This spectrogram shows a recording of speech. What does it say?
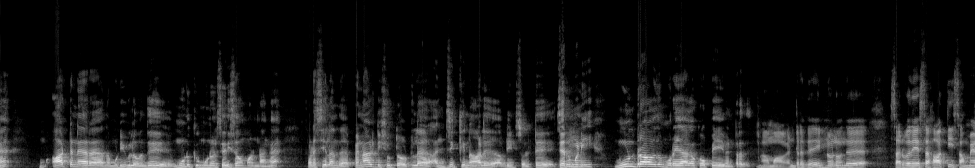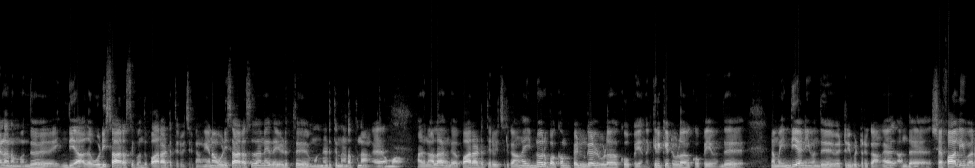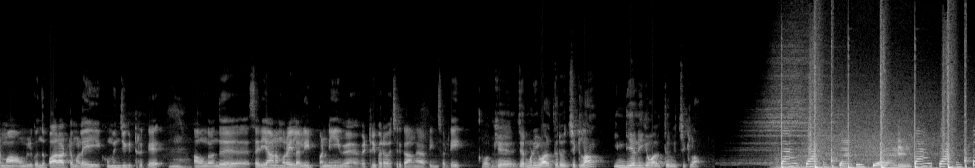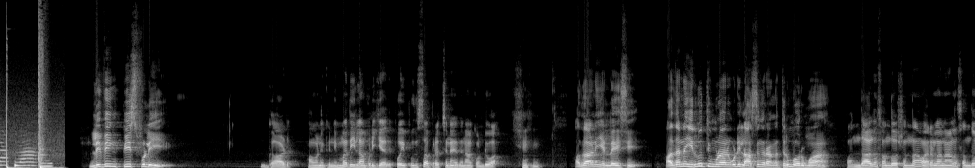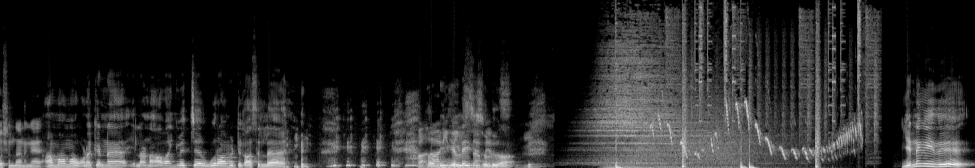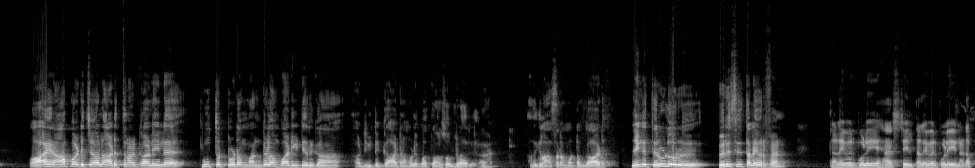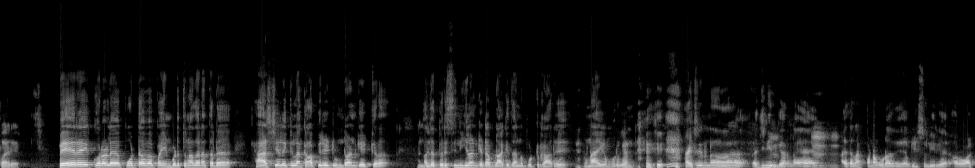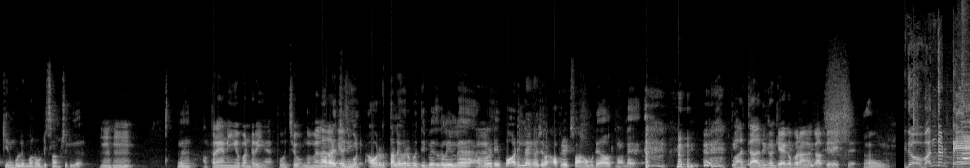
ஆட்ட நேர அந்த முடிவுல வந்து மூணுக்கு மூணுன்னு சரி சமம் பண்ணாங்க. கடைசியில் அந்த பெனால்டி ஷூட் அவுட்ல அஞ்சுக்கு நாலு அப்படின்னு சொல்லிட்டு ஜெர்மனி மூன்றாவது முறையாக கோப்பையை வென்றது. ஆமா வென்றது. இன்னொன்னு வந்து சர்வதேச ஹாக்கி சம்மேளனம் வந்து இந்தியா அதை ஒடிசா அரசுக்கு வந்து பாராட்டு தெரிவிச்சிருக்காங்க. ஏன்னா ஒடிசா அரசு தானே இதை எடுத்து முன்னெடுத்து நடத்துனாங்க. அதனால அங்க பாராட்டு தெரிவிச்சிருக்காங்க. இன்னொரு பக்கம் பெண்கள் உலகக்கோப்பை அந்த கிரிக்கெட் உலகக்கோப்பையை வந்து நம்ம இந்திய அணி வந்து வெற்றி பெற்றிருக்காங்க. அந்த ஷெஃபாலி வர்மா அவங்களுக்கு வந்து பாராட்டு மலை குமிஞ்சுக்கிட்டு இருக்கு. அவங்க வந்து சரியான முறையில் லீட் பண்ணி வெற்றி பெற வச்சிருக்காங்க அப்படின்னு சொல்லி. ஓகே ஜெர்மனி வாழ்த்து தெரிவிச்சுக்கலாம் இந்திய அணிக்கும் வாழ்த்து தெரிவிச்சுக்கலாம். லிவிங் பீஸ்ஃபுல்லி காட் அவனுக்கு நிம்மதியெல்லாம் பிடிக்காது. போய் புதுசா பிரச்சனை எதுனா கொண்டு வா. அதானி எல்ஐசி. அதானே இருபத்தி மூணாயிரம் கோடி லாஸுங்கிறாங்க திரும்ப வருமா? வந்தாலும் சந்தோஷம்தான் வரலனாலும் சந்தோஷம் தானுங்க ஆமா ஆமா உனக்கு என்ன? எல்லாம் நான் வாங்கி வச்ச ஊராம் வீட்டு காசு இல்ல. அப்படின்னு LIC சொல்லுதான். என்னங்க இது? ஆயிரம் ஆப்பு அடிச்சாலும் அடுத்த நாள் காலையில பூத்தட்டோட மங்களம் பாடிட்டு இருக்கான் அப்படின்ட்டு காட் நம்மளை பார்த்தாலும் சொல்றாரு? அதுக்கெல்லாம் அசர மாட்டோம் காட் எங்க தெருவில் ஒரு பெருசு தலைவர் ஃபேன் தலைவர் போலயே ஹேர் ஸ்டைல் தலைவர் போலயே நடப்பாரு. பேரை குரலை போட்டோவை பயன்படுத்தினா தானே தடை. ஹேர் ஸ்டைலுக்கெல்லாம் காப்பிரைட் உண்டான்னு கேட்கிறார். அந்த பெருசு நீங்களான்னு கேட்டா பிளாக் தான் போட்டிருக்காரு விநாயக முருகன். ஆக்சுவலி என்னன்னா ரஜினி ம். அதெல்லாம் பண்ணக்கூடாது அப்படின்னு சொல்லியிருக்காரு. அவர் வக்கீல் மூலியமா நோட்டீஸ் அமைச்சிருக்காரு. அப்புறம் ஏன் நீங்க பண்றீங்க. போச்சு உங்க மேல ரஜினி அவர் தலைவரை பத்தி பேசல இல்ல. அவருடைய பாடி லாங்குவேஜ் எல்லாம் காப்பிரைட்ஸ் வாங்க முடியாது அவர்னால. பார்த்து அதுக்கும் கேட்க போறாங்க காப்பி ரைட்ஸ் இதோ வந்துட்டேன்.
